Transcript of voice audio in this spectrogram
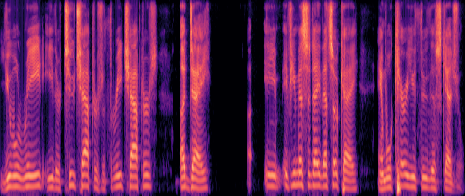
you will read either two chapters or three chapters a day. Uh, if you miss a day, that's okay. And we'll carry you through this schedule.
